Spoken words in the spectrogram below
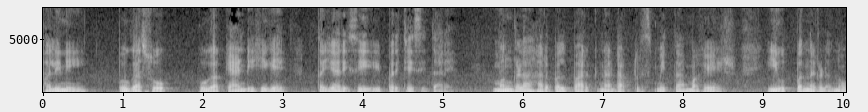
ಫಲಿನಿ, ಪೂಗ ಸೋಪ್ ಪೂಗ ಕ್ಯಾಂಡಿ ಹೀಗೆ ತಯಾರಿಸಿ ಪರಿಚಯಿಸಿದ್ದಾರೆ. ಮಂಗಳ ಹರ್ಬಲ್ ಪಾರ್ಕ್ನ ಡಾಕ್ಟರ್ ಸ್ಮಿತಾ ಮಹೇಶ್ ಈ ಉತ್ಪನ್ನಗಳನ್ನು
